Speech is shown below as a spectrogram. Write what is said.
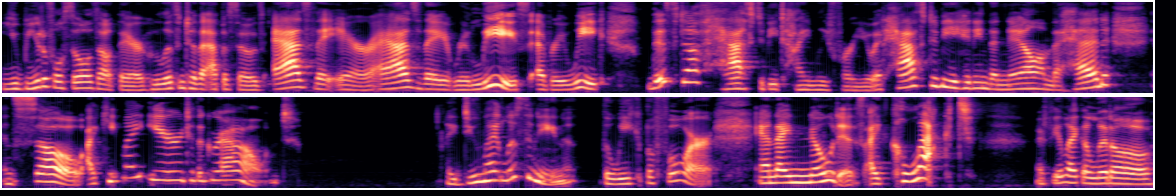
you beautiful souls out there who listen to the episodes as they air, as they release every week, this stuff has to be timely for you. It has to be hitting the nail on the head. And so I keep my ear to the ground. I do my listening the week before, and I notice, I collect. I feel like a little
